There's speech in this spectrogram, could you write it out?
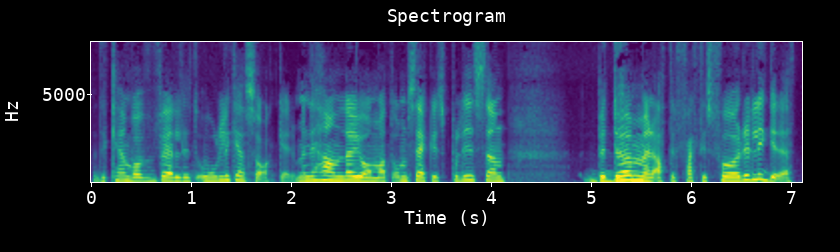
Det kan vara väldigt olika saker, men det handlar ju om att om Säkerhetspolisen bedömer att det faktiskt föreligger ett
